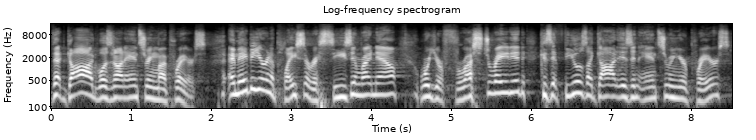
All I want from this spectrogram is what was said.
that God was not answering my prayers. And maybe you're in a place or a season right now where you're frustrated because it feels like God isn't answering your prayers.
